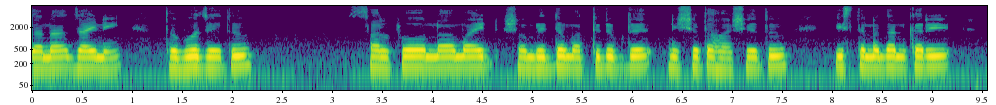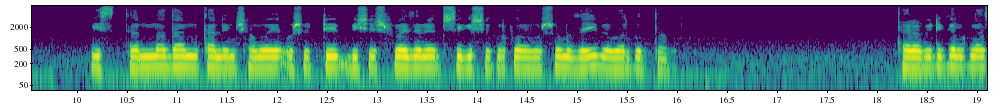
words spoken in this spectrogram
জানা যায়নি। তবুও যেহেতু সালফোনামাইড সমৃদ্ধ মাতৃদুগ্ধে নিঃসৃত হয়, সেহেতু স্তন্যদানকারী স্তন্যদানকালীন সময়ে ওষুধটি বিশেষ প্রয়োজনে চিকিৎসকের পরামর্শ অনুযায়ী ব্যবহার করতে হবে। Therapeutical class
